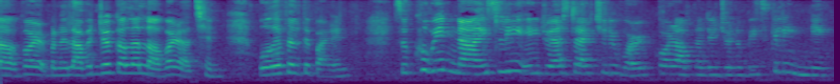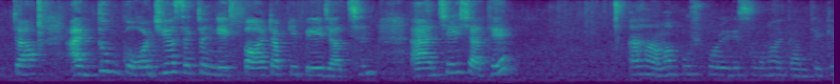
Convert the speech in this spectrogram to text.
লাভার মানে ল্যাভেন্ডার কালার লাভার আছেন, বলে ফেলতে পারেন। সো খুবই নাইসলি এই ড্রেসটা অ্যাকচুয়ালি ওয়ার্ক করা আপনাদের জন্য। বেসিক্যালি নেকটা একদম গর্জিয়াস একটা নেক পার্ট আপনি পেয়ে যাচ্ছেন। অ্যান্ড সেই সাথে হ্যাঁ আমার পুশ পড়ে গেছে মনে হয় কান থেকে।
